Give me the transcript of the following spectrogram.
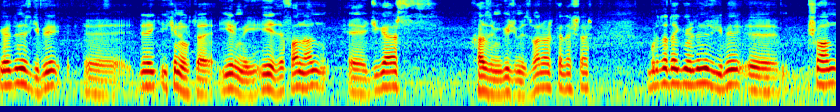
Gördüğünüz gibi e, direkt 2.27 falan e, GHz kazım gücümüz var arkadaşlar. Burada da gördüğünüz gibi e, şu an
